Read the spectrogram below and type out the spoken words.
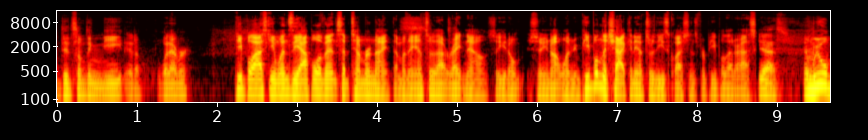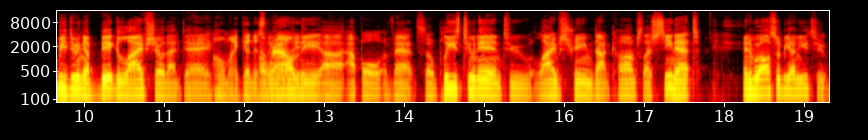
did something neat at a whatever. People asking when's the Apple event? September 9th. I'm going to answer that right now, so you don't. So you're not wondering. People in the chat can answer these questions for people that are asking. Yes. And we will be doing a big live show that day. Oh my goodness. we will around the uh, Apple event. So please tune in to livestream.com slash CNET. And we'll also be on YouTube.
